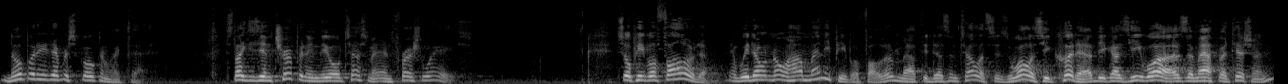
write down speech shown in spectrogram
Nobody had ever spoken like that. It's like he's interpreting the Old Testament in fresh ways. So people followed him. And we don't know how many people followed him. Matthew doesn't tell us as well as he could have because he was a mathematician.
